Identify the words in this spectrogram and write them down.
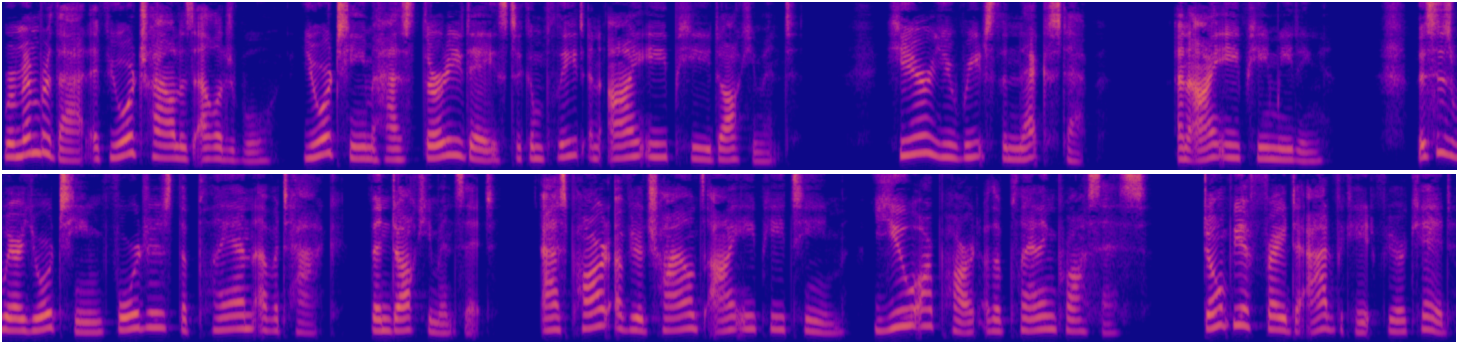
Remember that if your child is eligible, your team has 30 days to complete an IEP document. Here you reach the next step an IEP meeting. This is where your team forges the plan of attack, then documents it. As part of your child's IEP team, you are part of the planning process. Don't be afraid to advocate for your kid.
